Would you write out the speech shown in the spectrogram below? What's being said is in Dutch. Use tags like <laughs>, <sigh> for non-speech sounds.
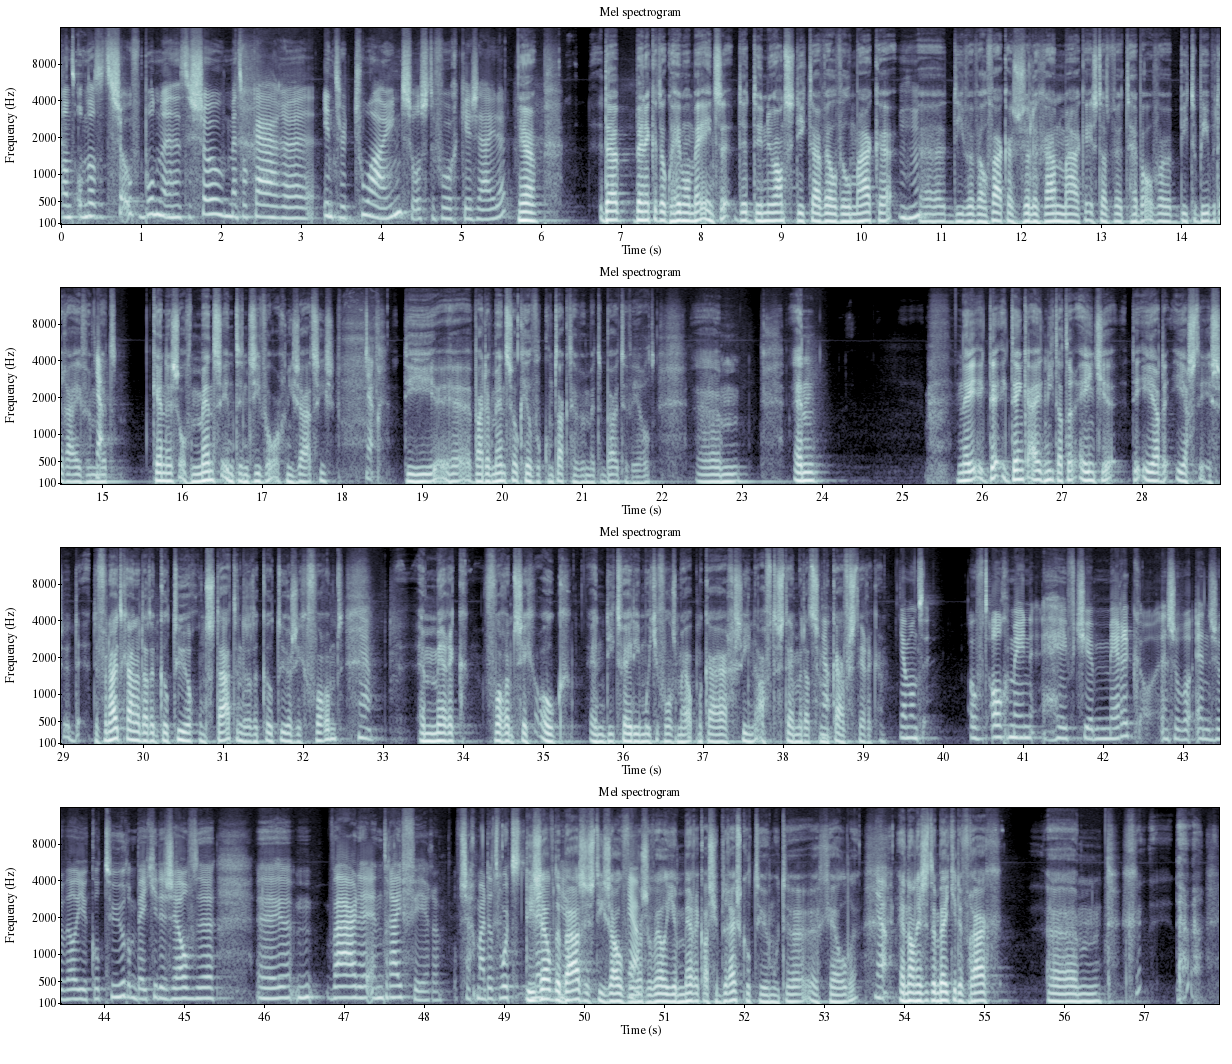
Want omdat het zo verbonden en het is zo met elkaar eh intertwined, zoals we de vorige keer zeiden. Ja, daar ben ik het ook helemaal mee eens. De, de nuance die ik daar wel wil maken, Mhm. eh, die we wel vaker zullen gaan maken, is dat we het hebben over B2B-bedrijven Ja. met kennis- of mensintensieve organisaties. Ja. Die, eh, waar de mensen ook heel veel contact hebben met de buitenwereld. Ehm, en nee, ik, de- ik denk eigenlijk niet dat er eentje de eer de eerste is. De, de vanuitgaande dat een cultuur ontstaat en dat een cultuur zich vormt, Ja. een merk vormt zich ook. En die twee die moet je volgens mij op elkaar zien af te stemmen dat ze Ja. elkaar versterken. ja, want over het algemeen heeft je merk en zowel, en zowel je cultuur een beetje dezelfde eh, waarden en drijfveren. Of zeg maar, dat wordt... Diezelfde met- ja, basis die zou voor Ja. zowel je merk als je bedrijfscultuur moeten eh, gelden. Ja, En dan is het een beetje de vraag, ehm,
